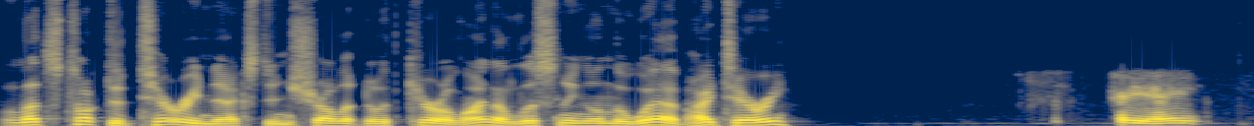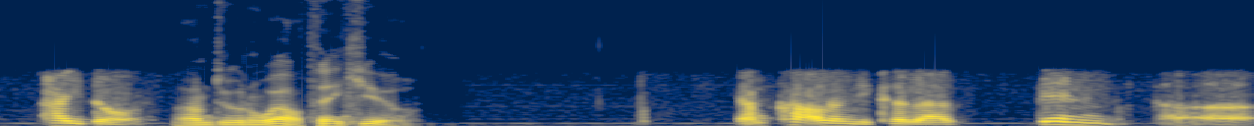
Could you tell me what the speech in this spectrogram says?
Let's talk to Terry next in Charlotte, North Carolina, listening on the web. Hi, Terry. Hey, Hank. How you doing? I'm doing well, thank you. I'm calling because I've been uh,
